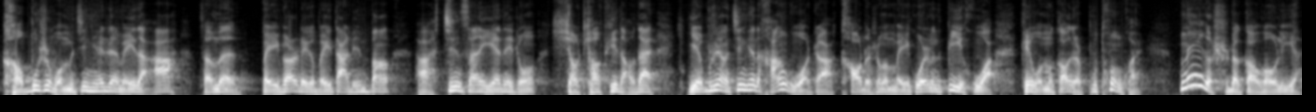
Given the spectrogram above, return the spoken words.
可不是我们今天认为的啊，咱们北边这个伟大邻邦啊，金三爷那种小调皮捣蛋，也不是像今天的韩国这靠着什么美国人的庇护啊，给我们搞点不痛快。那个时的高句丽啊，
